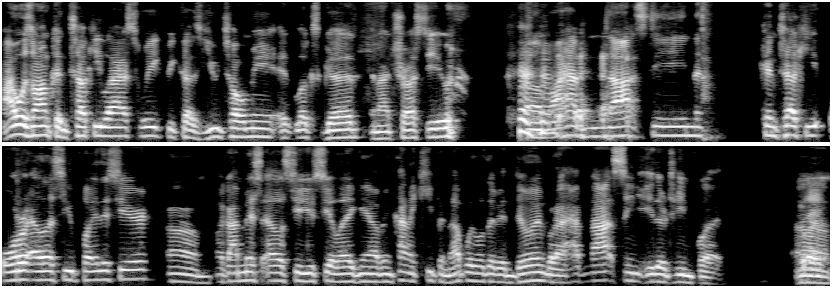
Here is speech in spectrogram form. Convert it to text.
I was on Kentucky last week because you told me it looks good and I trust you. um, I have not seen Kentucky or LSU play this year. Um, like I miss LSU UCLA game. I've been kind of keeping up with what they've been doing, but I have not seen either team play. Um, Right.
